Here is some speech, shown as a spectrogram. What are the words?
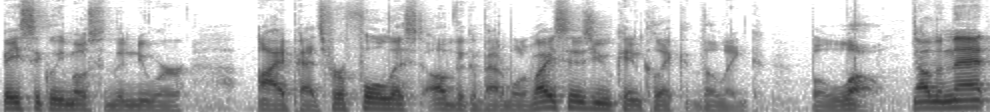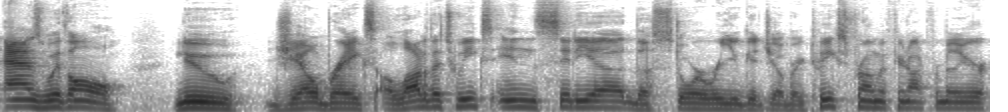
basically most of the newer iPads. For a full list of the compatible devices, you can click the link below. Now than that, as with all new jailbreaks, a lot of the tweaks in Cydia, the store where you get jailbreak tweaks from if you're not familiar,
